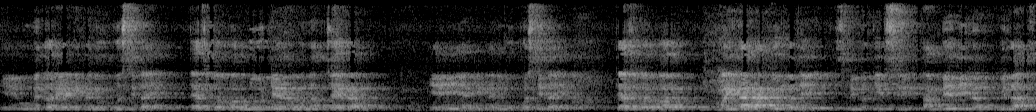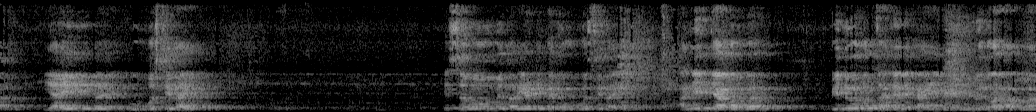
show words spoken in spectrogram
हे उमेदवार या ठिकाणी उपस्थित आहेत. त्याचबरोबर लोटे रघुनाथ जयराम हे या ठिकाणी उपस्थित आहेत. त्याचबरोबर महिला राखीवमध्ये श्रीमती श्री तांबे नीलम विलास याही तिथे उपस्थित आहेत. हे सर्व उमेदवार या ठिकाणी उपस्थित आहेत. आणि त्याबरोबर बिनविरोध झालेले काही उमेदवार आपला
